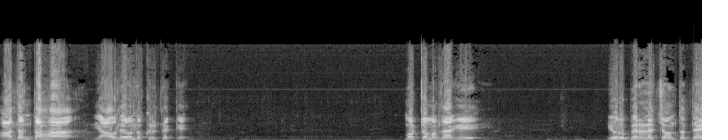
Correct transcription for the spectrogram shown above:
ಆದಂತಹ ಯಾವುದೇ ಒಂದು ಕೃತ್ಯಕ್ಕೆ ಮೊಟ್ಟ ಮೊದಲಾಗಿ ಇವರು ಬೆರಳೆಚ್ಚುವಂಥದ್ದೇ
